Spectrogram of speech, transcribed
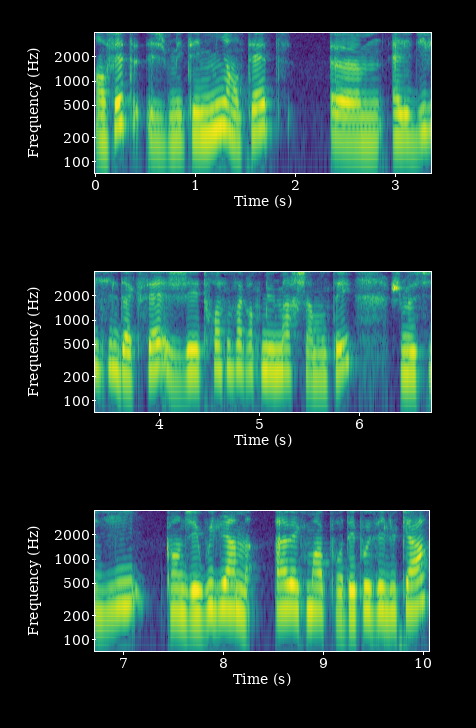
En fait, je m'étais mis en tête euh, elle est difficile d'accès. J'ai 350 000 marches à monter. Je me suis dit, quand j'ai William avec moi pour déposer Lucas,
